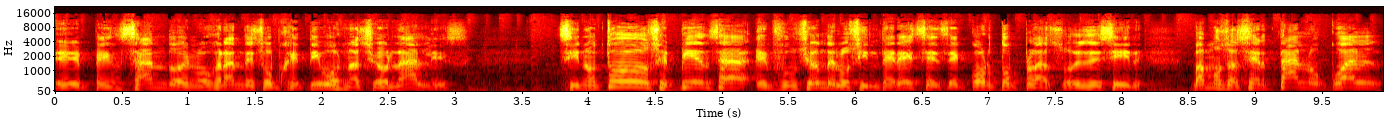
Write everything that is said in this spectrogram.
eh, pensando en los grandes objetivos nacionales, sino todo se piensa en función de los intereses de corto plazo. Es decir, vamos a hacer tal o cual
